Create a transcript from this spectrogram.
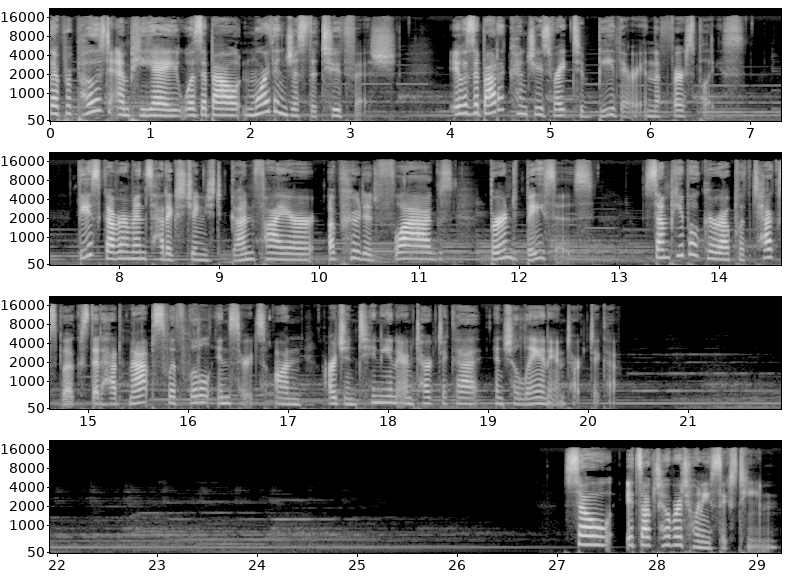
The proposed MPA was about more than just the toothfish. It was about a country's right to be there in the first place. These governments had exchanged gunfire, uprooted flags, burned bases. Some people grew up with textbooks that had maps with little inserts on Argentinian Antarctica and Chilean Antarctica. So it's October 2016,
